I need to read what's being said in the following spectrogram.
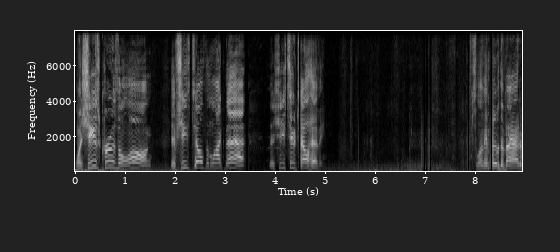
When she's cruising along, if she's tilting like that, then she's too tail heavy. So let me move the battery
